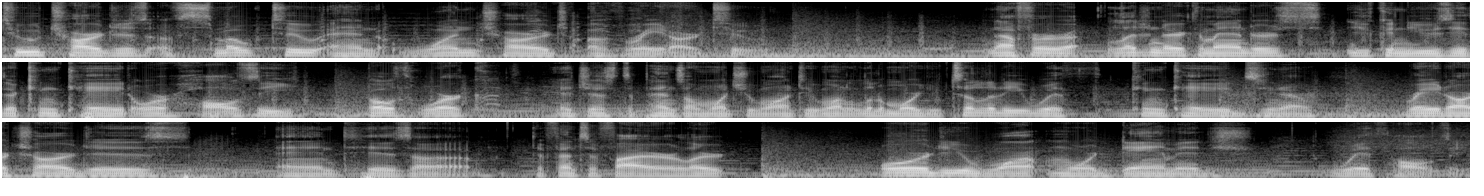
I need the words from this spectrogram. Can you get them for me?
two charges of smoke 2, and one charge of radar 2. Now for legendary commanders, you can use either Kinkaid or Halsey. Both work. It just depends on what you want. You want a little more utility with Kinkaid's, you know, radar charges and his uh, defensive fire alert? Or do you want more damage with Halsey?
